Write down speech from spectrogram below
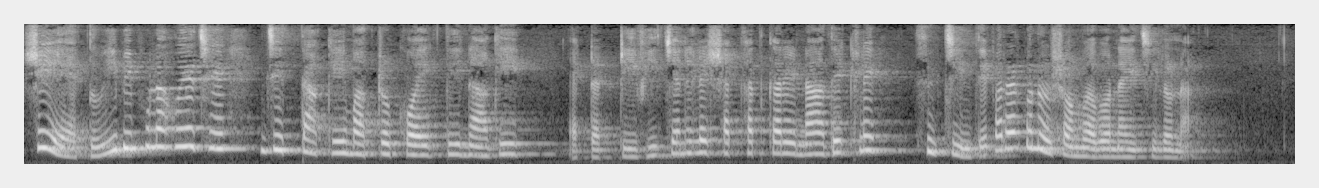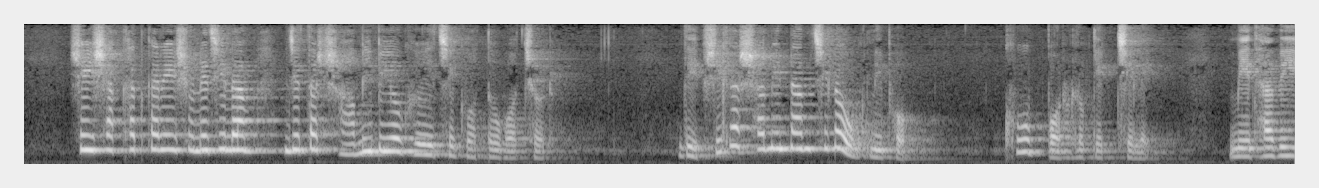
সে এতই বিপুলা হয়েছে যে তাকে মাত্র কয়েকদিন আগে একটা টিভি চ্যানেলের সাক্ষাৎকারে না দেখলে চিনতে পারার কোনো সম্ভাবনাই ছিল না। সেই সাক্ষাৎকারে শুনেছিলাম যে তার স্বামী বিয়োগ হয়েছে গত বছর। দীপশিকার স্বামীর নাম ছিল অগ্নিভ খুব বড় লোকের ছেলে, মেধাবী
